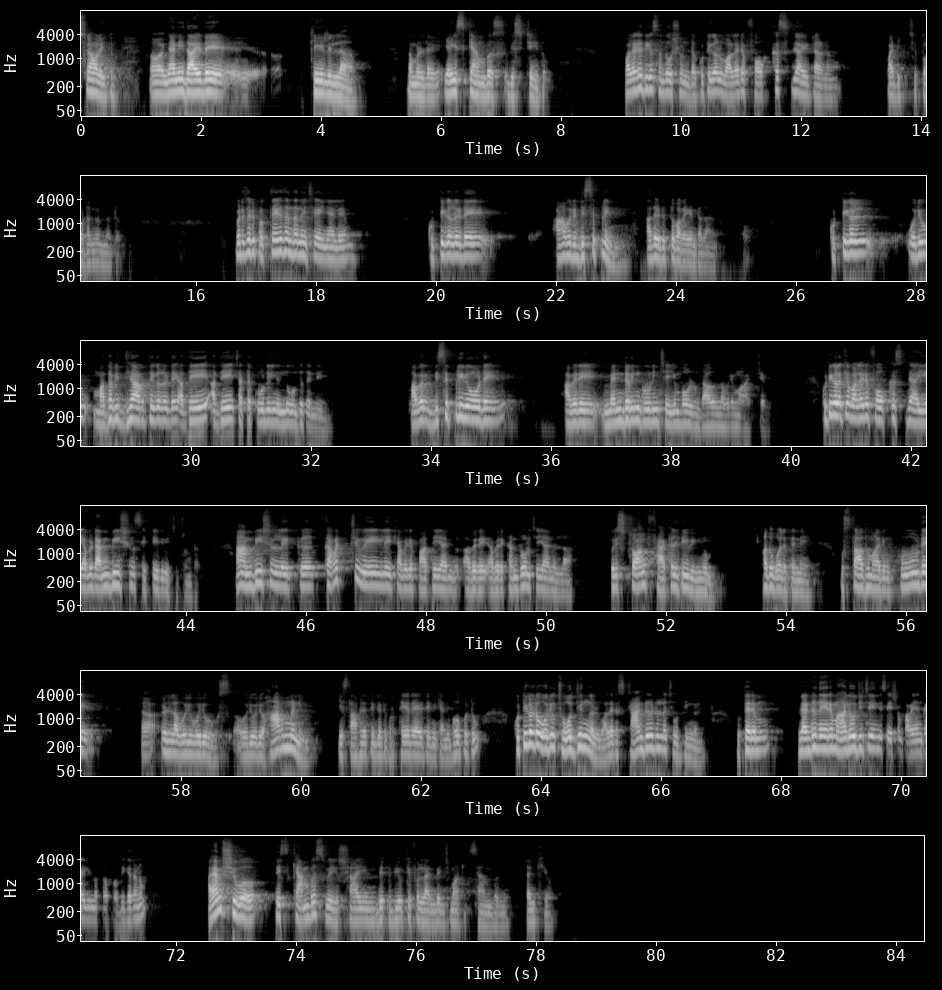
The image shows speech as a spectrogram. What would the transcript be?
അസ്സാം വലൈക്കും ഞാൻ ഈ ദായുടെ കീഴിലുള്ള നമ്മളുടെ എയ്സ് ക്യാമ്പസ് വിസിറ്റ് ചെയ്തു. വളരെയധികം സന്തോഷമുണ്ട്. കുട്ടികൾ വളരെ ഫോക്കസ്ഡ് ആയിട്ടാണ് പഠിച്ചു തുടങ്ങുന്നത്. ഇവിടുത്തെ ഒരു പ്രത്യേകത എന്താണെന്ന് വെച്ച് കഴിഞ്ഞാൽ കുട്ടികളുടെ ആ ഒരു ഡിസിപ്ലിൻ അത് എടുത്തു പറയേണ്ടതാണ്. കുട്ടികൾ ഒരു മതവിദ്യാർത്ഥികളുടെ അതേ അതേ ചട്ടക്കൂടിൽ നിന്നുകൊണ്ട് തന്നെ അവർ ഡിസിപ്ലിനോടെ അവരെ മെന്ററിങ് കൂടി ചെയ്യുമ്പോൾ ഉണ്ടാകുന്ന ഒരു മാറ്റം. കുട്ടികളൊക്കെ വളരെ ഫോക്കസ്ഡ് ആയി അവരുടെ അംബീഷൻ സെറ്റ് ചെയ്ത് വെച്ചിട്ടുണ്ട്. ആ അംബീഷനിലേക്ക് കറക്റ്റ് വേയിലേക്ക് അവരെ പാത്ത് ചെയ്യാൻ അവരെ അവരെ കൺട്രോൾ ചെയ്യാനുള്ള ഒരു സ്ട്രോങ് ഫാക്കൽറ്റി വിങ്ങും അതുപോലെ തന്നെ ഉസ്താദുമാരും കൂടെ ഉള്ള ഒരു ഒരു ഒരു ഒരു ഹാർമണി ഈ സ്ഥാപനത്തിന്റെ ഒരു പ്രത്യേകതയായിട്ട് എനിക്ക് അനുഭവപ്പെട്ടു. കുട്ടികളുടെ ഓരോ ചോദ്യങ്ങൾ വളരെ സ്റ്റാൻഡേർഡുള്ള ചോദ്യങ്ങൾ ഉത്തരം രണ്ടു നേരം ആലോചിച്ചതിന് ശേഷം പറയാൻ കഴിയുന്നത്ര പ്രതികരണം. I am sure this campus will shine with beautiful and benchmark example thank you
